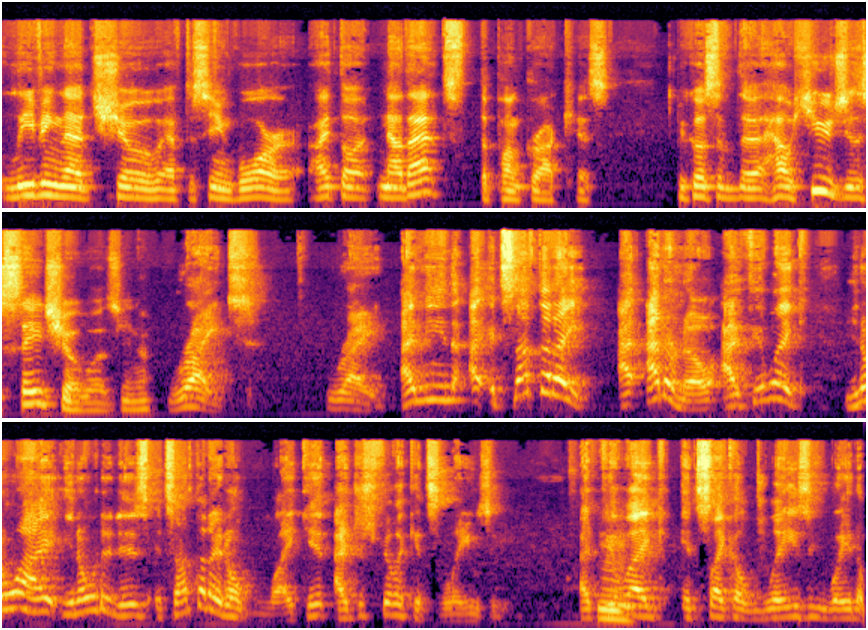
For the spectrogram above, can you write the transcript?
leaving that show after seeing War, I thought, now that's the punk rock kiss because of the how huge the stage show was, you know. Right, right. I mean, it's not that I, I, I don't know. I feel like you know why. You know what it is. It's not that I don't like it. I just feel like it's lazy. I feel Mm. like it's like a lazy way to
